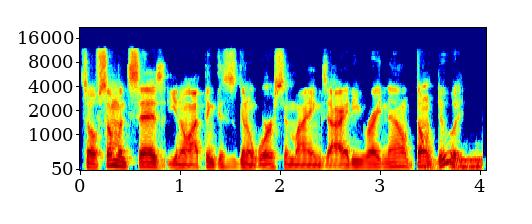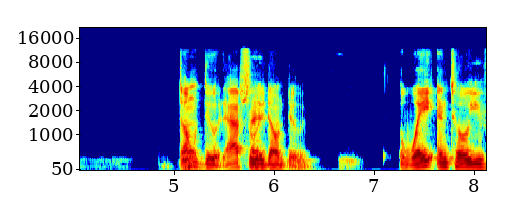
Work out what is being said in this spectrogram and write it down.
so if someone says, you know, I think this is going to worsen my anxiety right now, don't do it. Don't do it. Absolutely don't do it. Wait until you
